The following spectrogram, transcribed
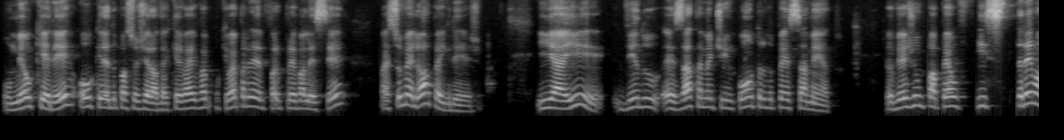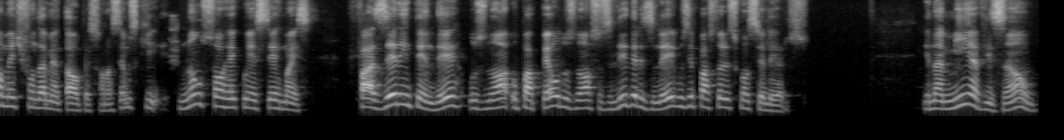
o meu querer ou o querer do pastor Geraldo. O que vai prevalecer vai ser o melhor para a igreja. E aí, vindo exatamente de encontro do pensamento, eu vejo um papel extremamente fundamental, pessoal. Nós temos que não só reconhecer, mas fazer entender no... o papel dos nossos líderes leigos e pastores conselheiros. E na minha visão,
